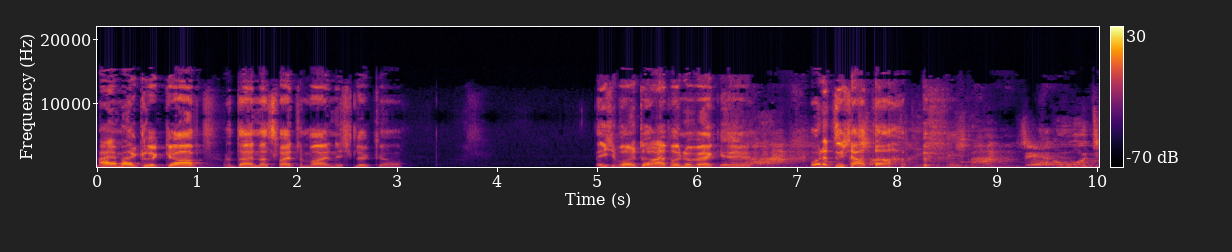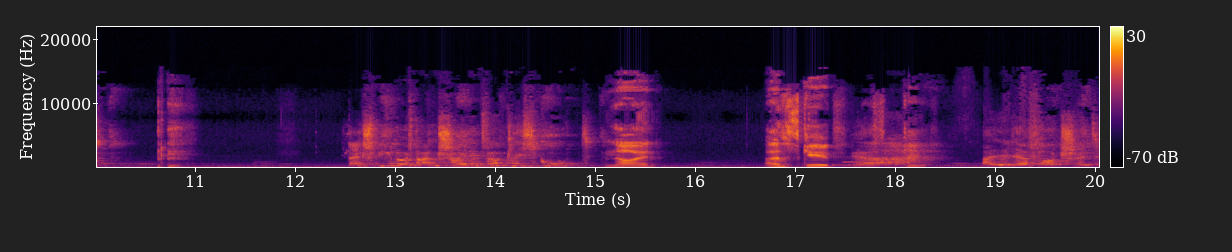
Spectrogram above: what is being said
Einmal Glück gehabt und dann das zweite Mal nicht Glück gehabt. Ich wollte doch einfach nur weg, ey. Oh, der Psychiater. Sehr gut. Dein Spiel läuft anscheinend wirklich gut. Nein. Also es geht. Ja. Es geht. All der Fortschritt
